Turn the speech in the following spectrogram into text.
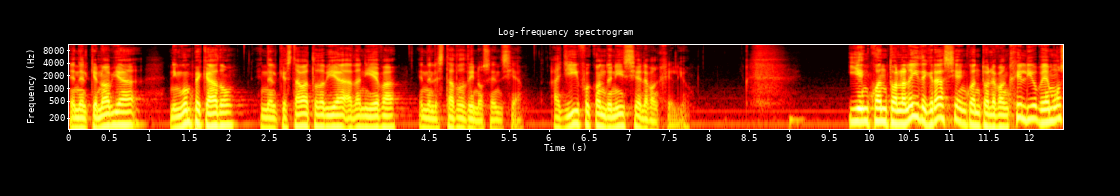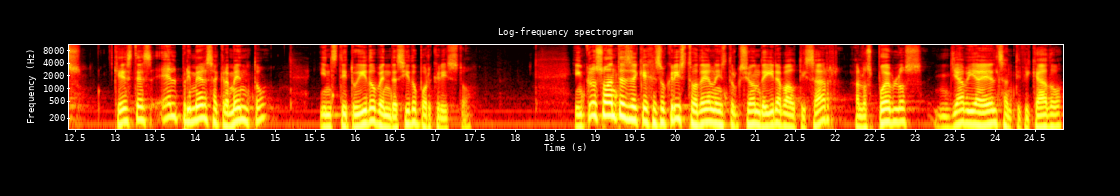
en el que no había ningún pecado, en el que estaba todavía Adán y Eva en el estado de inocencia. Allí fue cuando inicia el Evangelio. Y en cuanto a la ley de gracia, en cuanto al Evangelio, vemos que este es el primer sacramento instituido, bendecido por Cristo. Incluso antes de que Jesucristo dé la instrucción de ir a bautizar a los pueblos, ya había él santificado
